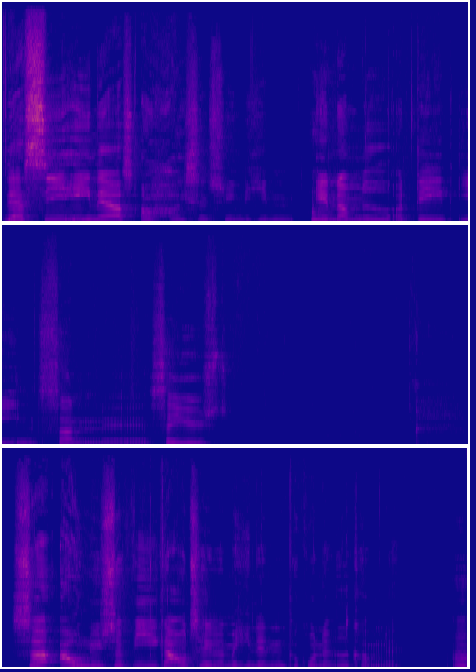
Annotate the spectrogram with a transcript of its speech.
lad os sige, en af os, og højst sandsynligt hende, mm. ender med at date en sådan øh, seriøst. Så aflyser vi ikke aftaler med hinanden på grund af vedkommende. Mm.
